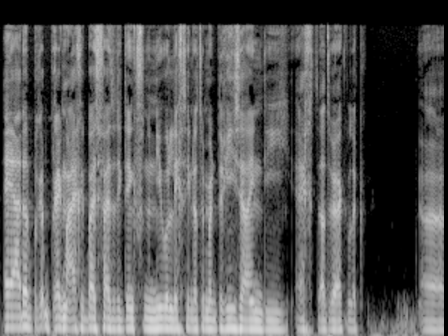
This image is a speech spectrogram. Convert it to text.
En ja, dat brengt me eigenlijk bij het feit dat ik denk van de nieuwe lichting... dat er maar drie zijn die echt daadwerkelijk uh,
